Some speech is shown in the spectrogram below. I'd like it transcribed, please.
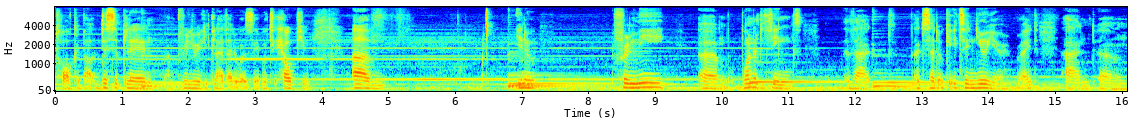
talk about discipline. I'm really, really glad that it was able to help you. Um, you know, for me, um, one of the things that I decided, okay, it's a new year, right? And um,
